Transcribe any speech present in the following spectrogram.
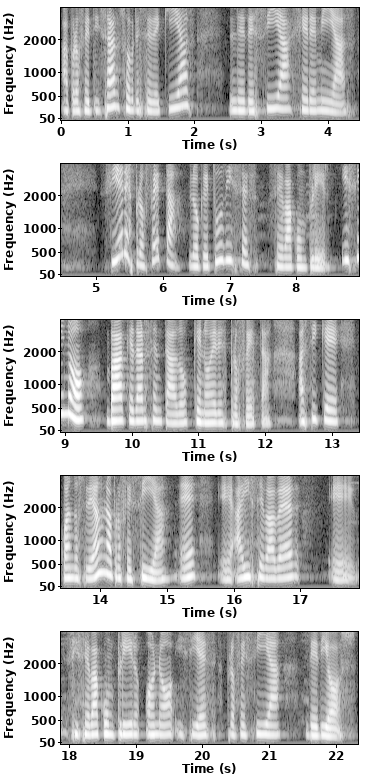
a profetizar sobre Sedequías, le decía Jeremías, si eres profeta, lo que tú dices se va a cumplir. Y si no, va a quedar sentado que no eres profeta. Así que cuando se da una profecía, eh, ahí se va a ver si se va a cumplir o no y si es profecía de Dios.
